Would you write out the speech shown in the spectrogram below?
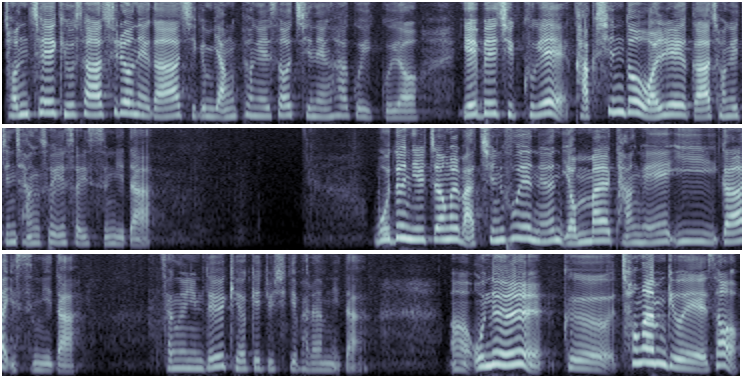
전체 교사 수련회가 지금 양평에서 진행하고 있고요. 예배 직후에 각 신도 원례가 정해진 장소에서 있습니다. 모든 일정을 마친 후에는 연말 당회 2가 있습니다. 장로님들 기억해 주시기 바랍니다. 어, 오늘 그 청암교회에서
